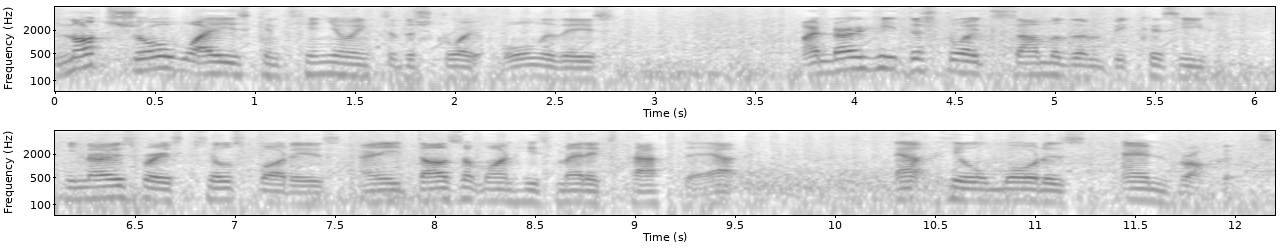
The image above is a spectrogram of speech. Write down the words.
not sure why he's continuing to destroy all of these. I know he destroyed some of them because he's he knows where his kill spot is and he doesn't want his medics to have to out outhill mortars and rockets.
